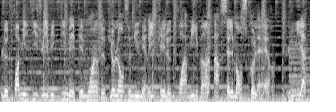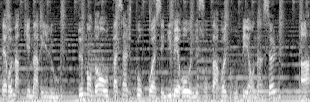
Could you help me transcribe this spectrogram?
le 3018 victimes et témoins de violences numériques et le 3020 harcèlement scolaire, lui a fait remarquer Marie-Lou, demandant au passage pourquoi ces numéros ne sont pas regroupés en un seul Ah,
